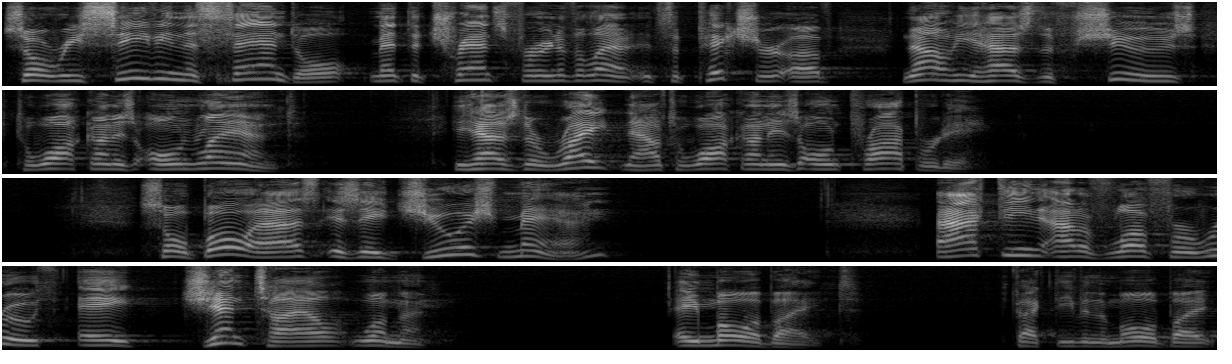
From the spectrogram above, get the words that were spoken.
So receiving the sandal meant the transferring of the land. It's a picture of now he has the shoes to walk on his own land. He has the right now to walk on his own property. So Boaz is a Jewish man acting out of love for Ruth, a Gentile woman, a Moabite. In fact, even the Moabite,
